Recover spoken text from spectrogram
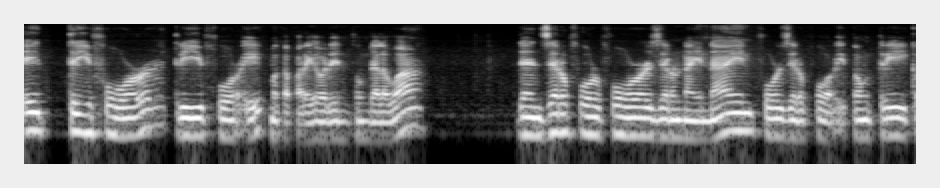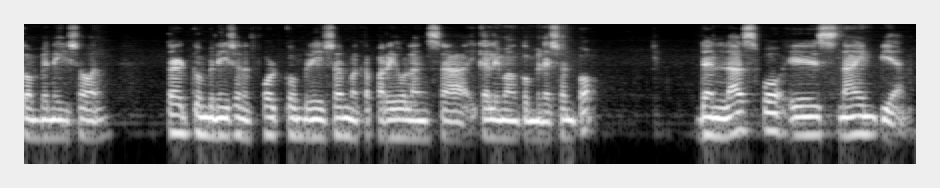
834, 348, magkapareho din itong dalawa. Then 044099, 404. Itong 3 combination, third combination at fourth combination, magkapareho lang sa ikalimang kombinasyon po. Then last po is 9 p.m.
